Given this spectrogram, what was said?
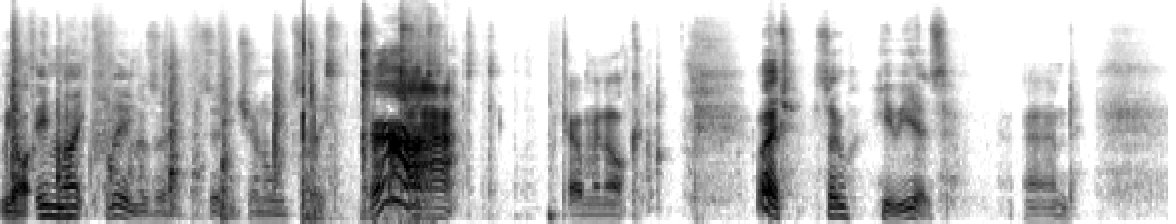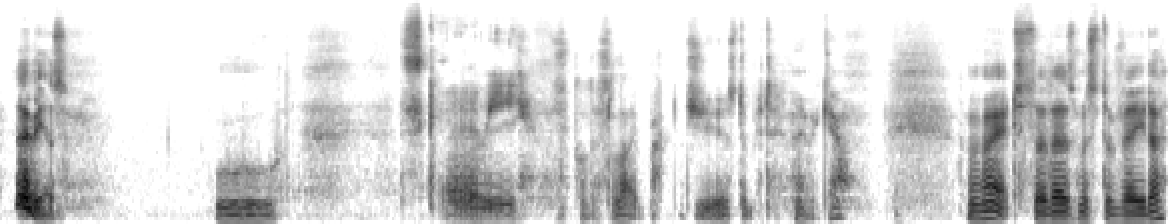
We are in like Flynn, as a certain channel would say. Ah! Kaminock. Right, so here he is. And there he is. Ooh, scary. Pull this light back just a bit. There we go. Alright, so there's Mr. Vader.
